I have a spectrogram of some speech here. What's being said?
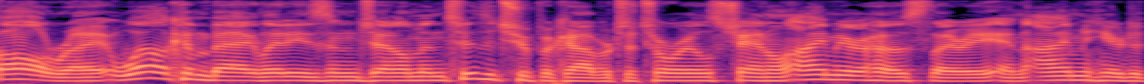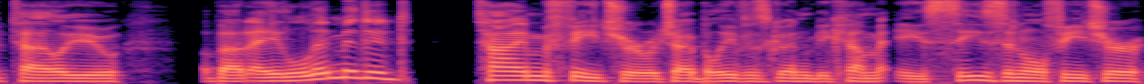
All right, welcome back, ladies and gentlemen, to the Chupacabra Tutorials channel. I'm your host, Larry, and I'm here to tell you about a limited time feature, which I believe is going to become a seasonal feature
